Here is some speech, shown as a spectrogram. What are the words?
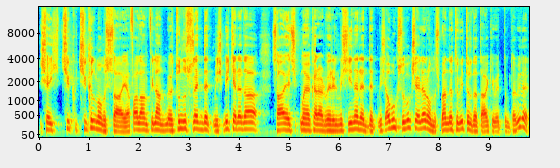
şey çık çıkılmamış sahaya falan filan böyle Tunus reddetmiş. Bir kere daha sahaya çıkmaya karar verilmiş. Yine reddetmiş. Abuk subuk şeyler olmuş. Ben de Twitter'da takip ettim tabii de.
